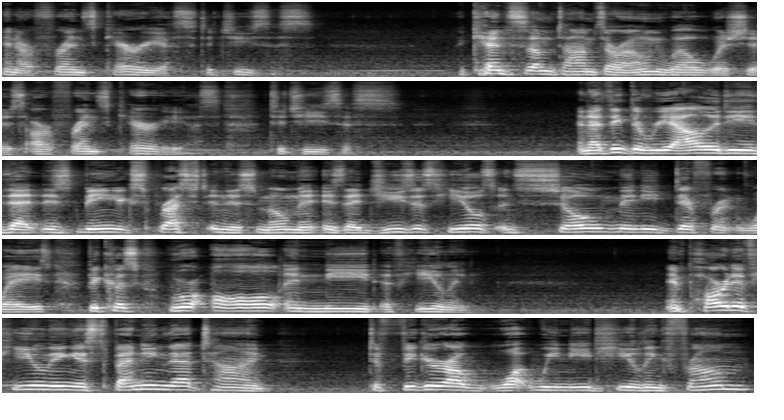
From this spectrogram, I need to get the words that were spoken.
and our friends carry us to Jesus. Again, sometimes our own well wishes, our friends carry us to Jesus. And I think the reality that is being expressed in this moment is that Jesus heals in so many different ways because we're all in need of healing. And part of healing is spending that time to figure out what we need healing from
